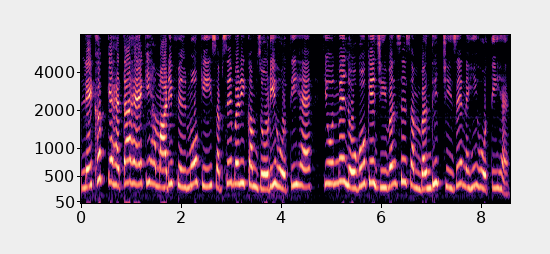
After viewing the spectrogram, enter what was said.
लेखक कहता है कि हमारी फ़िल्मों की सबसे बड़ी कमज़ोरी होती है कि उनमें लोगों के जीवन से संबंधित चीज़ें नहीं होती हैं।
